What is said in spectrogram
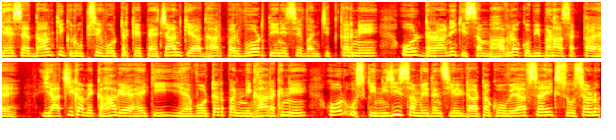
यह सैद्धांतिक रूप से वोटर के पहचान के आधार पर वोट देने से वंचित करने और डराने की संभावना को भी बढ़ा सकता है। याचिका में कहा गया है कि यह वोटर पर निगाह रखने और उसकी निजी संवेदनशील डाटा को व्यावसायिक शोषण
